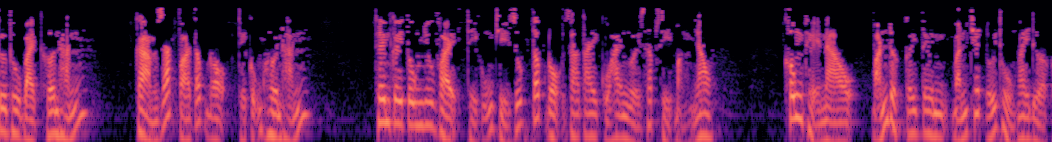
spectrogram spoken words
tư thu bạch hơn hắn, cảm giác và tốc độ thì cũng hơn hắn. Thêm cây tung như vậy thì cũng chỉ giúp tốc độ ra tay của hai người sắp xỉ bằng nhau. không thể nào bắn được cây tên bắn chết đối thủ ngay được.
